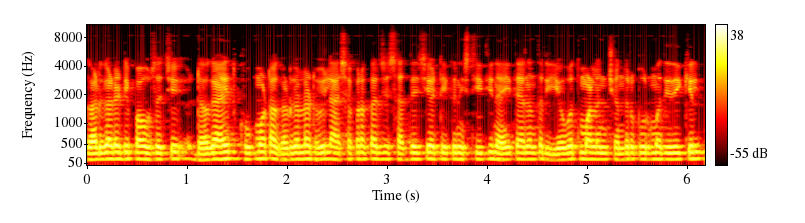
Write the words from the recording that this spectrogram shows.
गडगडाटी पावसाचे ढग आहेत. खूप मोठा गडगडाट होईल अशा प्रकारची सध्याची या ठिकाणी स्थिती नाही. त्यानंतर यवतमाळ आणि चंद्रपूरमध्ये देखील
